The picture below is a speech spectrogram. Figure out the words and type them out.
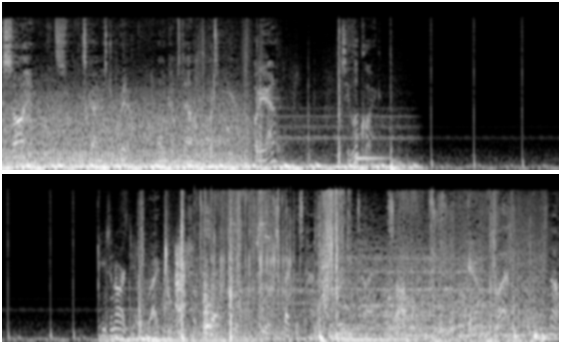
I saw him. It's this guy, Mr. Ritter. Only comes down once a year. Oh, yeah? What's he look like? He's an art dealer, right? So they say. So you expect this kind of soft. Yeah, but he's not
